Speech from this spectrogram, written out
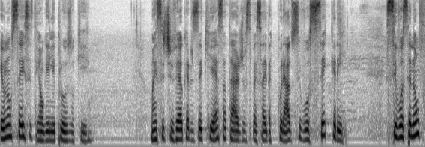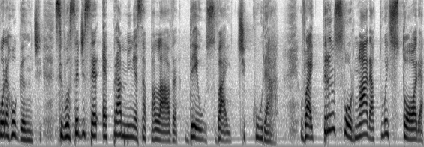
Eu não sei se tem alguém leproso aqui. Mas se tiver, eu quero dizer que essa tarde você vai sair curado se você crer. Se você não for arrogante, se você disser é para mim essa palavra, Deus vai te curar vai transformar a tua história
